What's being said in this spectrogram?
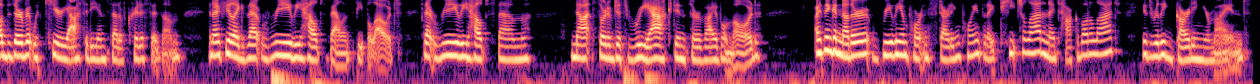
observe it with curiosity instead of criticism. And I feel like that really helps balance people out. That really helps them not sort of just react in survival mode. I think another really important starting point that I teach a lot and I talk about a lot is really guarding your mind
